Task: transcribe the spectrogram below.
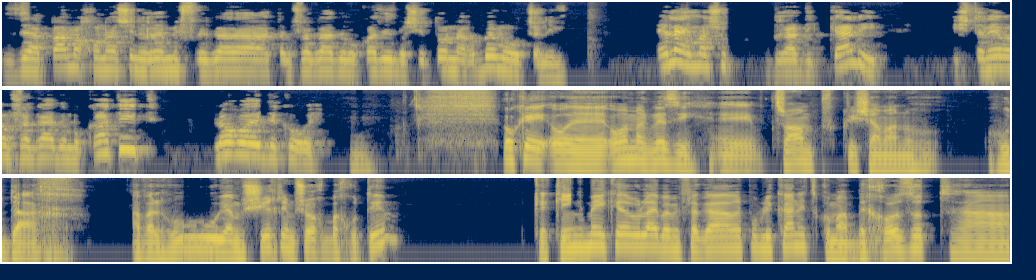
זה הפעם האחרונה שנראה מפלגה, את המפלגה הדמוקרטית בשלטון הרבה מאוד שנים. אלא אם משהו רדיקלי ישתנה במפלגה הדמוקרטית, לא רואה את זה קורה. אוקיי, אה, אורן מגנזי, אה, טראמפ, כפי שאמרנו, הודח, אבל הוא ימשיך למשוך בחוטים? כקינג מייקר אולי במפלגה הרפובליקנית? כלומר בכל זאת ה...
